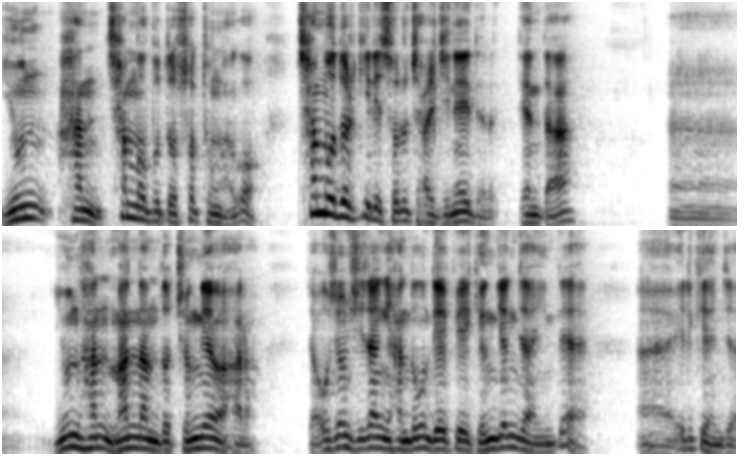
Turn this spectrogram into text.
윤 한 참모부터 소통하고 참모들끼리 서로 잘 지내야 되- 된다. 어, 윤 한 만남도 정례화하라. 자, 오세훈 시장이 한동훈 대표의 경쟁자인데 에, 이렇게 이제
